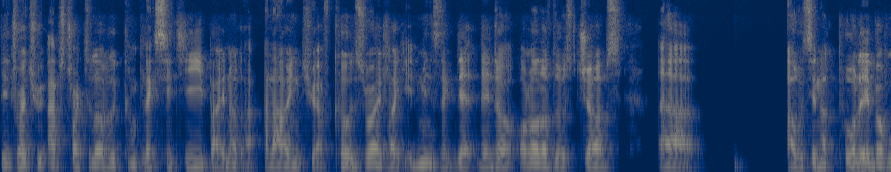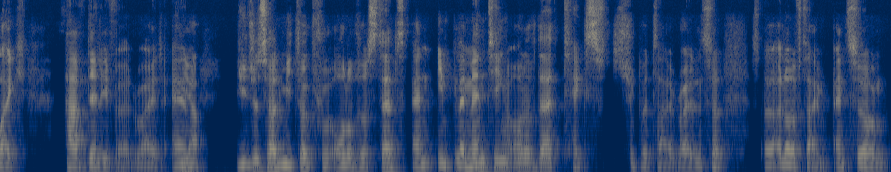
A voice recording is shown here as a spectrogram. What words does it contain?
they try to abstract a lot of complexity by not allowing to have codes, right? Like it means that they, they do a lot of those jobs uh, I would say not poorly, but like have delivered, right? And yeah. you just heard me talk through all of those steps, and implementing all of that takes super time, right? And so a lot of time. And so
